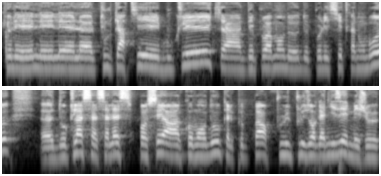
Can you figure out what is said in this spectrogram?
que les, tout le quartier est bouclé, qu'il y a un déploiement de, policiers très nombreux. Euh, donc là, ça, laisse penser à un commando quelque part plus, plus organisé. Mais je,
